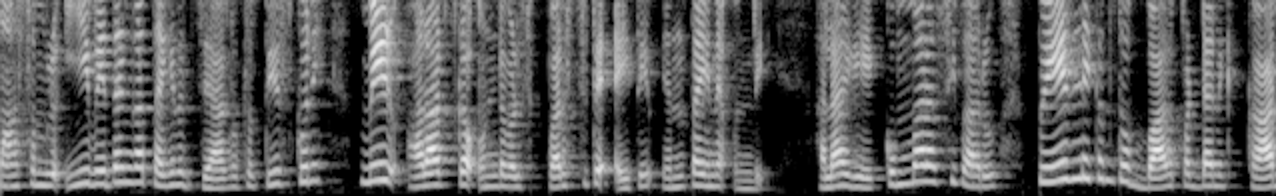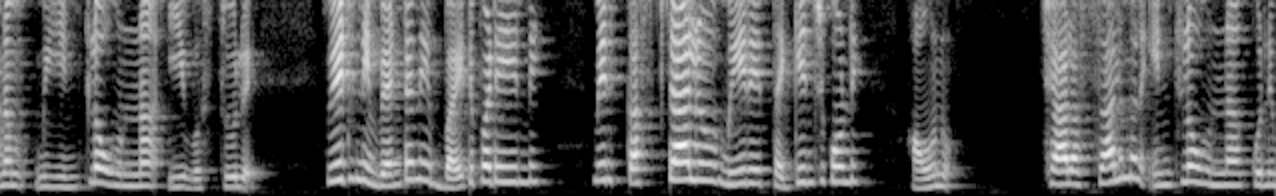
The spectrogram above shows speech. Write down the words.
మాసంలో ఈ విధంగా తగిన జాగ్రత్తలు తీసుకొని మీరు అలర్ట్గా ఉండవలసిన పరిస్థితి అయితే ఎంతైనా ఉంది. అలాగే కుంభరాశి వారు పేదరికంతో బాధపడడానికి కారణం మీ ఇంట్లో ఉన్న ఈ వస్తువులే. వీటిని వెంటనే బయటపడేయండి. మీరు కష్టాలు మీరే తగ్గించుకోండి. అవును చాలాసార్లు మన ఇంట్లో ఉన్న కొన్ని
